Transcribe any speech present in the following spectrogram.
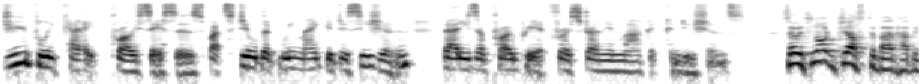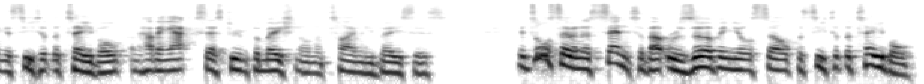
duplicate processes, but still that we make a decision that is appropriate for Australian market conditions. So it's not just about having a seat at the table and having access to information on a timely basis. It's also, in a sense, about reserving yourself a seat at the table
